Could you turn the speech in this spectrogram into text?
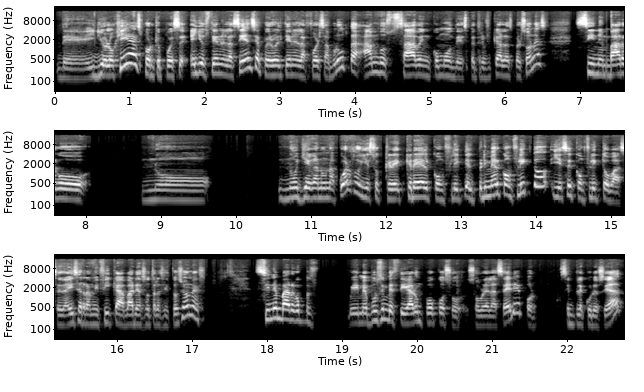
de ideologías, porque pues ellos tienen la ciencia, pero él tiene la fuerza bruta, ambos saben cómo despetrificar a las personas, sin embargo, no, no llegan a un acuerdo y eso crea el conflicto, el primer conflicto y ese conflicto base, de ahí se ramifica varias otras situaciones. Sin embargo, pues me puse a investigar un poco sobre la serie por simple curiosidad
